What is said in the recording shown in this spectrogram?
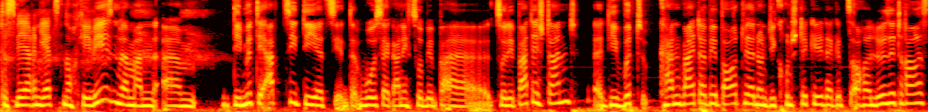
Das wären jetzt noch gewesen, wenn man ähm, die Mitte abzieht, die jetzt, wo es ja gar nicht zur, Beba- zur Debatte stand, äh, die wird, kann weiter bebaut werden und die Grundstücke, da gibt's auch Erlöse draus.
